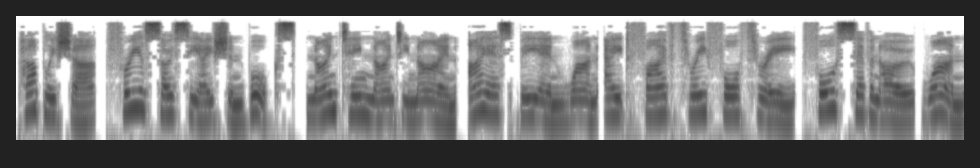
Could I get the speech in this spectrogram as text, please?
publisher, Free Association Books, 1999, ISBN 1-85343-470-1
